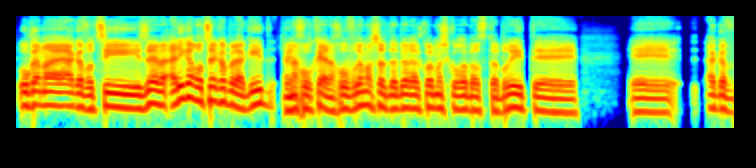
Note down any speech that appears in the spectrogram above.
הוא גם, אה, אגב, הוציא זה, ואני גם רוצה ככה להגיד, כן. אנחנו, כן, אנחנו עוברים עכשיו לדבר על כל מה שקורה בארצות הברית. אה, אגב,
